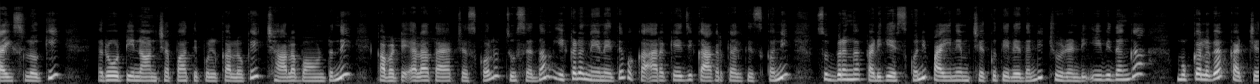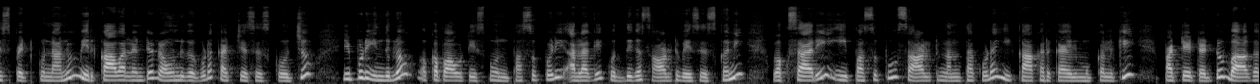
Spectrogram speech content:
రైస్లోకి రోటీ నాన్ చపాతీ పుల్కాలోకి చాలా బాగుంటుంది. కాబట్టి ఎలా తయారు చేసుకోవాలో చూసేద్దాం. ఇక్కడ నేనైతే ఒక అర కేజీ కాకరకాయలు తీసుకొని శుభ్రంగా కడిగేసుకొని పైనేం చెక్కు తెలియదండి చూడండి ఈ విధంగా ముక్కలుగా కట్ చేసి పెట్టుకున్నాను. మీరు కావాలంటే రౌండ్గా కూడా కట్ చేసేసుకోవచ్చు. ఇప్పుడు ఇందులో ఒక పావు టీ స్పూన్ పసుపు పొడి అలాగే కొద్దిగా సాల్ట్ వేసేసుకొని ఒకసారి ఈ పసుపు సాల్ట్నంతా కూడా ఈ కాకరకాయల ముక్కలకి పట్టేటట్టు బాగా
